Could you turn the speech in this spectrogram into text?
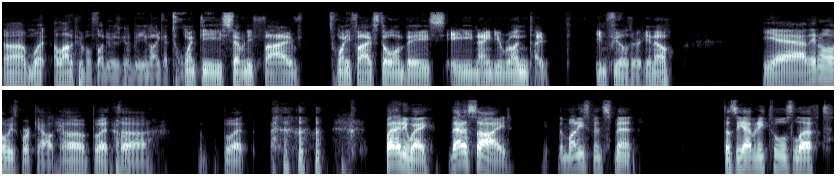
um, what a lot of people thought he was going to be, you know, like a 20, 75, 25 stolen base, 80, 90 run type infielder, you know? Yeah, they don't always work out. Uh, but No. uh, but but anyway, that aside, the money's been spent. Does he have any tools left?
